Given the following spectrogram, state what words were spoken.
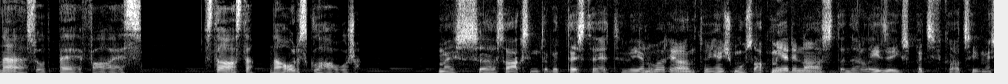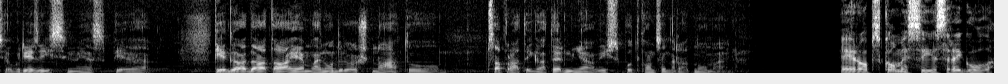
nesot PFAS. Stāsta Nauris Klauža. Mēs sāksim tagad testēt vienu variantu. Ja viņš mūs apmierinās, tad ar līdzīgu specifikāciju mēs jau griezīsimies pie piegādātājiem, lai nodrošinātu saprātīgā termiņā visu putu koncentrātu nomaiņu. Eiropas komisijas regula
